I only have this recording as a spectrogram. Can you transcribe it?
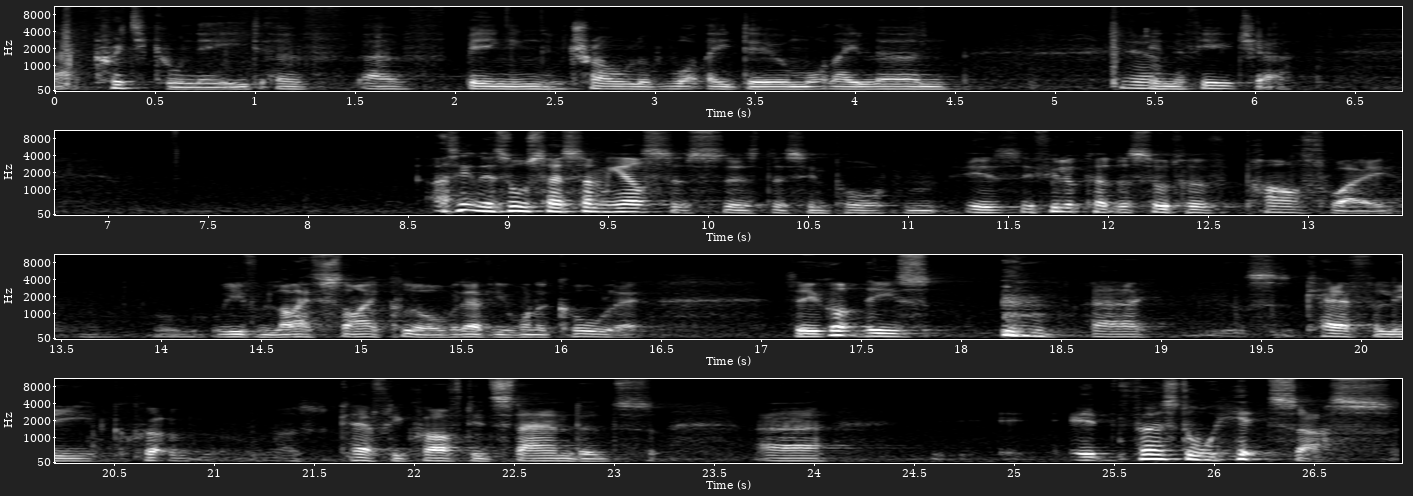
that critical need of, of being in control of what they do and what they learn Yeah. in the future. I think there's also something else that's, that's, that's important is if you look at the sort of pathway, or even life cycle, or whatever you want to call it. So you've got these uh, carefully carefully crafted standards. Uh, it first of all hits us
